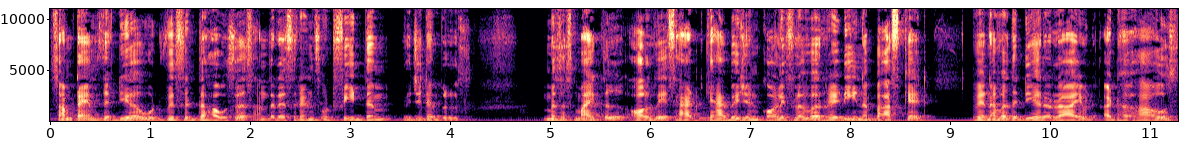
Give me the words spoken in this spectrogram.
Sometimes the deer would visit the houses and the residents would feed them vegetables. Mrs. Michael always had cabbage and cauliflower ready in a basket. Whenever the deer arrived at her house,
